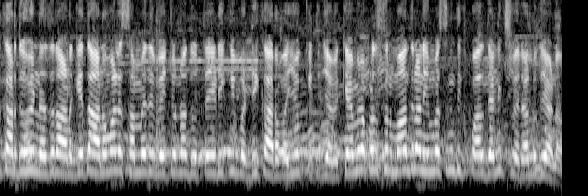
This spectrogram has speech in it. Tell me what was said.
ਕਰਦੇ ਹੋਏ ਨਜ਼ਰ ਆਣਗੇ ਤਾਂ ਆਉਣ ਵਾਲੇ ਸਮੇਂ ਦੇ ਵਿੱਚ ਉਹਨਾਂ ਦੇ ਉੱਤੇ ਜਿਹੜੀ ਕਿ ਵੱਡੀ ਕਾਰਵਾਈ ਉਹ ਕੀਤੀ ਜਾਵੇ। ਕੈਮਰਾ ਪਰਸਨ ਸਲਮਾਨ ਦੇ ਨਾਲ ਹਿੰਮਤ ਸਿੰਘ ਦਿਕਪਾਲ ਦੈਨਿਕ ਸਵੇਰਾ, ਲੁਧਿਆਣਾ।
